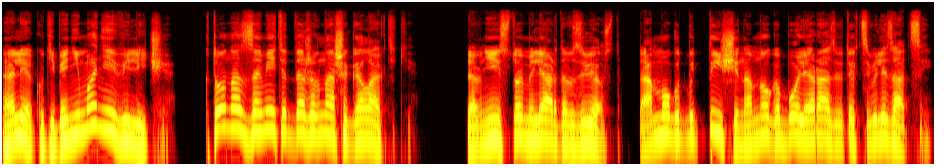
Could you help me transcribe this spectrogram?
Олег, у тебя не мания величия? Кто нас заметит даже в нашей галактике? Да в ней 100 миллиардов звезд. Там могут быть тысячи намного более развитых цивилизаций.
